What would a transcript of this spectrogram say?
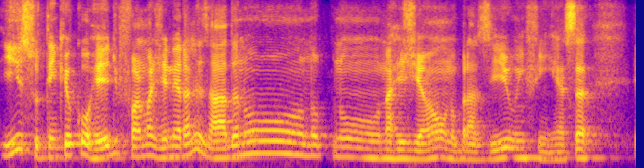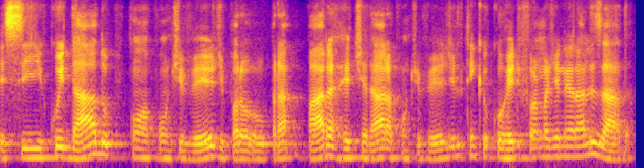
isso tem que ocorrer de forma generalizada no, no, no, na região, no Brasil, enfim, essa, esse cuidado com a ponte verde para, para, retirar a ponte verde, ele tem que ocorrer de forma generalizada.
